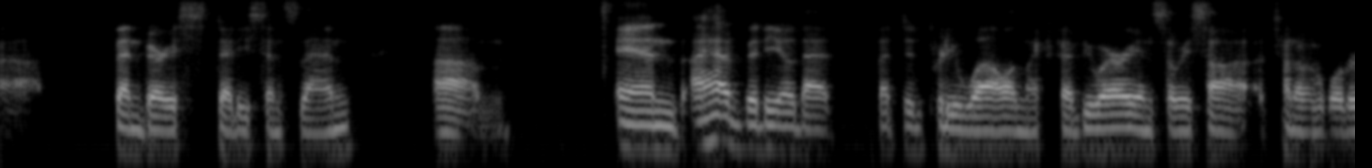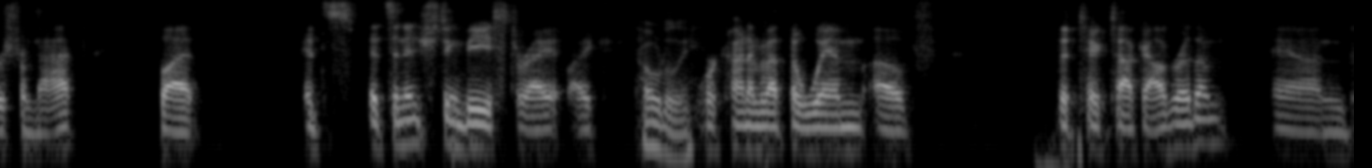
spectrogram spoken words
uh, been very steady since then. Um, and I had a video that that did pretty well in like February, and so we saw a ton of orders from that. But it's it's an interesting beast, right? Like totally, we're kind of at the whim of the TikTok algorithm, and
